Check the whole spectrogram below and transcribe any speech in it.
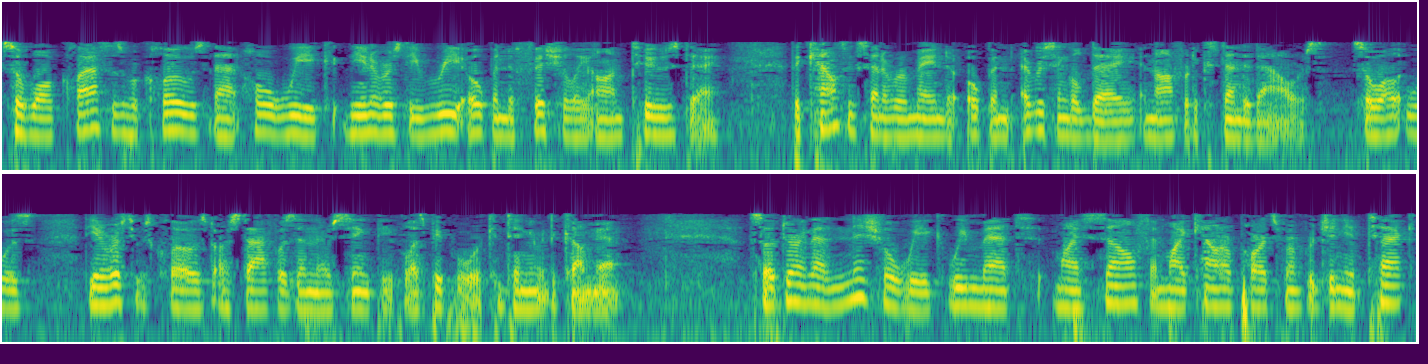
so while classes were closed that whole week, the university reopened officially on Tuesday. The counseling center remained open every single day and offered extended hours. So while it was the university was closed, our staff was in there seeing people as people were continuing to come in. So during that initial week, we met myself and my counterparts from Virginia Tech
